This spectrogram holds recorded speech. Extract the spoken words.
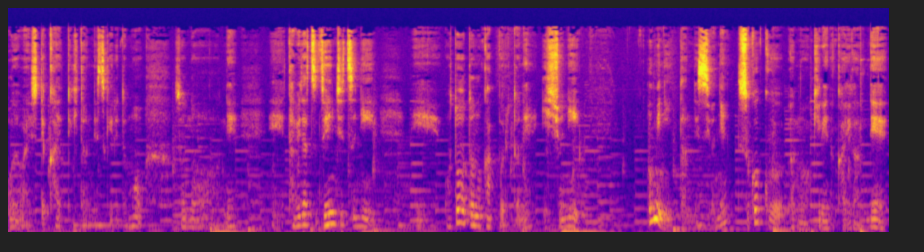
お祝いして帰ってきたんですけれどもそのね、えー旅立つ前日に、えー弟のカップルとね一緒に海に行ったんですよね。すごくあの綺麗な海岸で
